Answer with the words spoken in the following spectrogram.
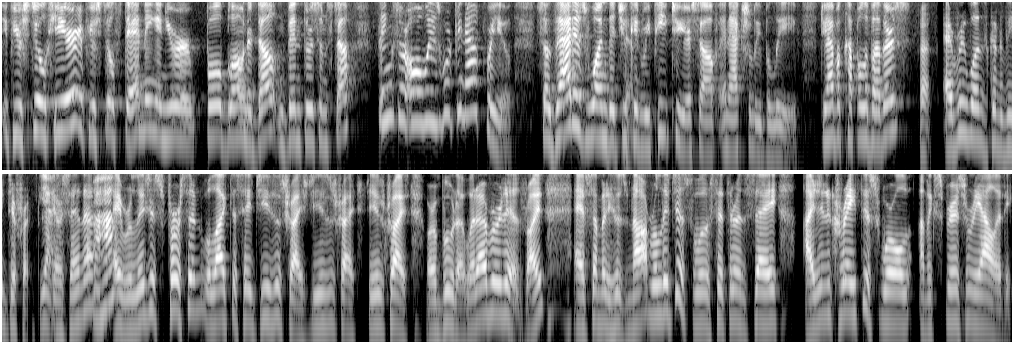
if you're still here, if you're still standing and you're a full blown adult and been through some stuff, things are always working out for you. So that is one that you can repeat to yourself and actually believe. Do you have a couple of others? Uh, Everyone's going to be different. Yes. You understand that? Uh-huh. A religious person will like to say Jesus Christ, Jesus Christ, Jesus Christ, or a Buddha, whatever it is, right? And if somebody who's not religious will sit there and say, I didn't create this world, I'm experiencing reality.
